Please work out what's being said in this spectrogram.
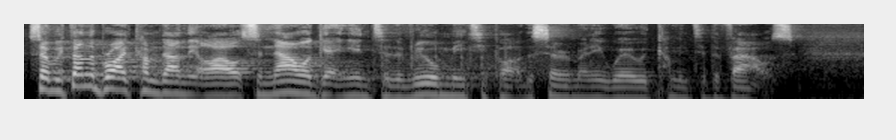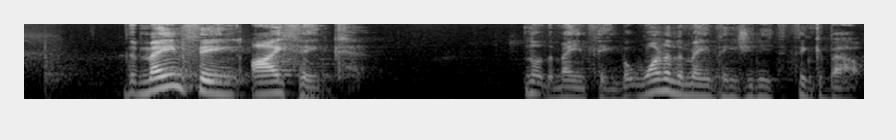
So we've done the bride come down the aisle, so now we're getting into the real meaty part of the ceremony where we're coming to the vows. The main thing I think, not the main thing, but one of the main things you need to think about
